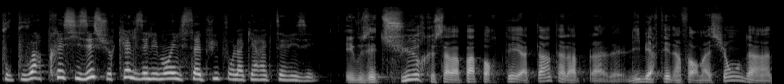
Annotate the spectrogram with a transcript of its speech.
pour pouvoir préciser sur quels éléments il s'appuie pour la caractériser. Et vous êtes sûr que ça ne va pas porter atteinte à la, liberté d'information d'un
